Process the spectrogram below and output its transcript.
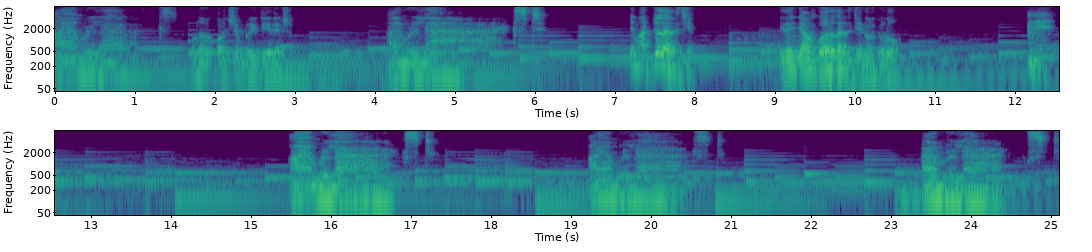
ഐ ആം റിലാക്സ്ഡ് ഒന്ന് കുറച്ച് ബ്രീത്ത് ചെയ്ത ശേഷം. ഐ ആം റിലാക്സ്ഡ് മറ്റൊരു തരത്തിൽ ചെയ്യാം. ഇത് ഞാൻ വേറെ തരത്തിൽ ചെയ്യാൻ നോക്കിക്കോളൂ. I am relaxed I am relaxed I am relaxed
